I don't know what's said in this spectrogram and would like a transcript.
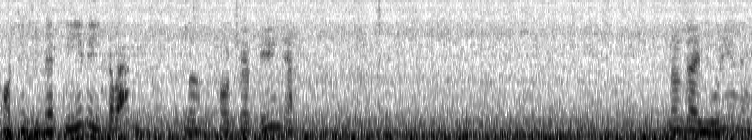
Hột thì chỉ bé tí đi các bạn. Vâng hột bé tí nhỉ? Nó dày muối như này.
